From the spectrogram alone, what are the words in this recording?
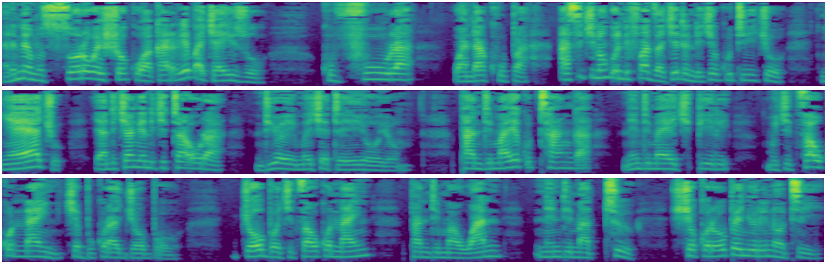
rine musoro weshoko wakareba chaizvo kupfuura wandakupa. Asi chinongondifadza chete ndechekuti icho nyaya yacho yandichange ndichitaura ndiyo imwe chete iyoyo. Pandima yekutanga nendima yechipiri muchitsauko 9 chebhuku rajobho. Jobho chitsauko 9 pandima 1 nendima 2 shoko reupenyu rinoti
